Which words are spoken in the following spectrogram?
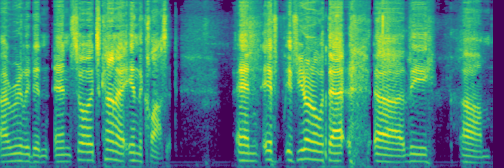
I really didn't, and so it's kind of in the closet. And if if you don't know what that uh, the um,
